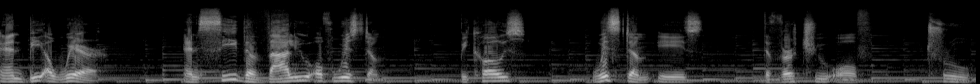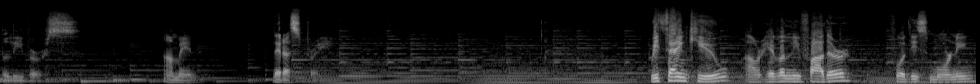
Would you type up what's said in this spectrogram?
and be aware and see the value of wisdom because wisdom is the virtue of true believers. Amen. Let us pray. We thank you, our Heavenly Father, for this morning.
